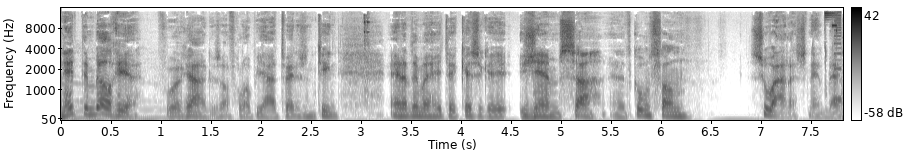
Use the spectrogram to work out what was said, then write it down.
Een hit in België. Vorig jaar, dus afgelopen jaar 2010. En dat nummer heette Kesseke J'aime ça. En het komt van Suarez, net bij.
